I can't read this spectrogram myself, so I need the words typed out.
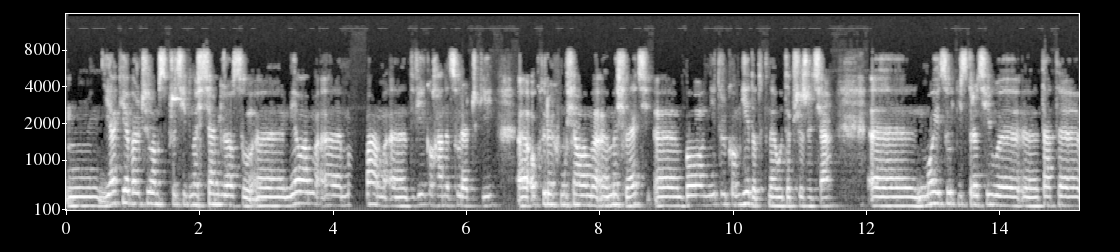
Mm, Jak ja walczyłam z przeciwnościami losu? Miałam, mam dwie kochane córeczki, o których musiałam myśleć, bo nie tylko mnie dotknęły te przeżycia. E, Moje córki straciły e, tatę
